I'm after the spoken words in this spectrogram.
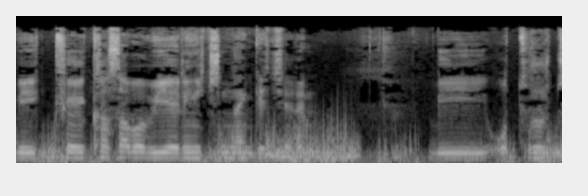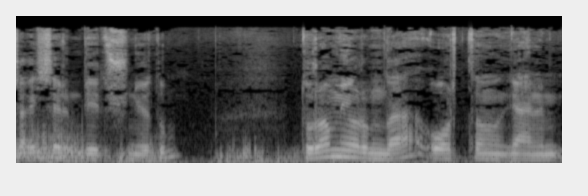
bir köy kasaba bir yerin içinden geçerim. Bir oturur çay içerim diye düşünüyordum. Duramıyorum da ortam yani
